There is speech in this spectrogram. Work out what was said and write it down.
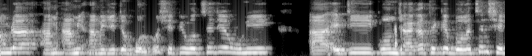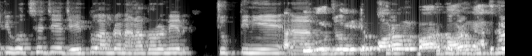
আমরা আমি আমি যেটা বলব সেটি হচ্ছে যে উনি আহ, এটি কোন জায়গা থেকে বলেছেন সেটি হচ্ছে যে যেহেতু আমরা নানা ধরনের চুক্তি নিয়ে বরং বরং আজকে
